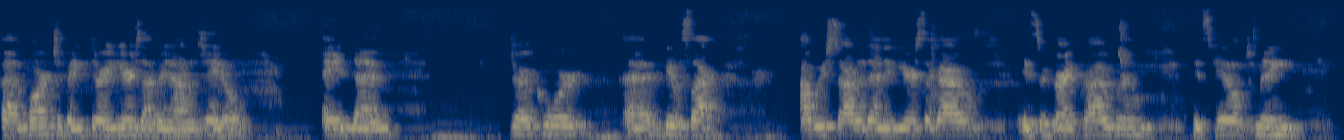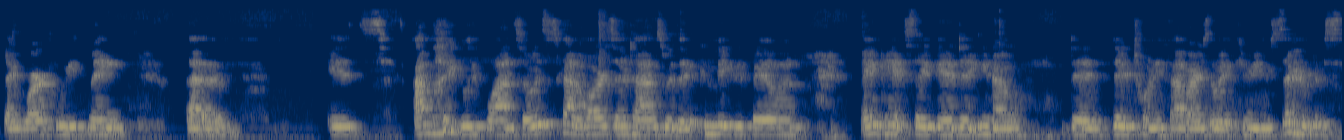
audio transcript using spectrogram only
uh, March will be three years I've been out of jail. And um, drug court, uh, it was like, I wish I would have done it years ago. It's a great program. It's helped me. They work with me. Um, it's I'm legally blind, so it's kind of hard sometimes with a convicted felon and can't see good to, you know, to do 25 hours a week community service.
